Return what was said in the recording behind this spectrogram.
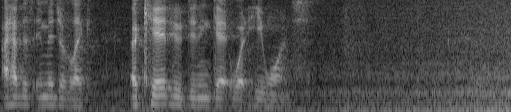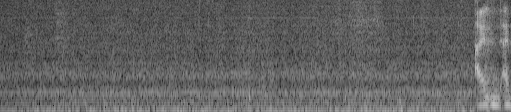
I have this image of like a kid who didn't get what he wants. I, I,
